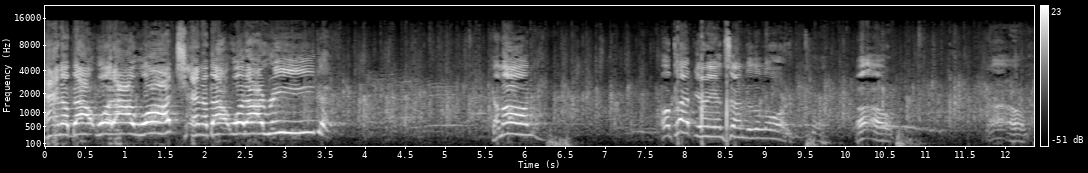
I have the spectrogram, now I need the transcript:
and about what I watch and about what I read. Come on. Oh, clap your hands unto the Lord. Uh oh. Uh oh.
